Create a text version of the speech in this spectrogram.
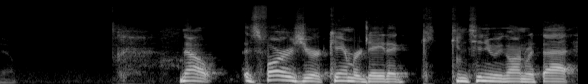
Yeah. Now, as far as your camera data, c- continuing on with that,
